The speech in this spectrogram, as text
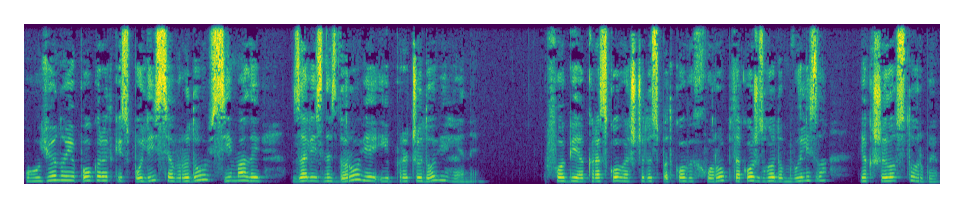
у юної покоротки з Полісся в роду всі мали залізне здоров'я і причудові гени. Фобія Краскова щодо спадкових хвороб також згодом вилізла як шило з торби.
